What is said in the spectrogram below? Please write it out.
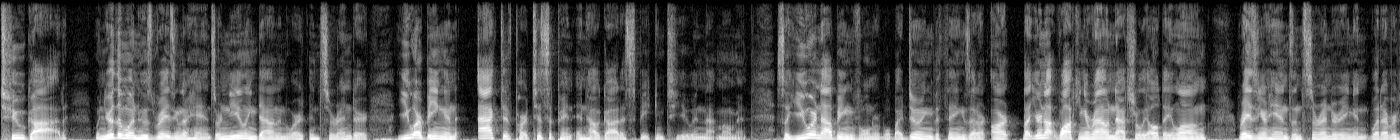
to God, when you're the one who's raising their hands or kneeling down in wor- in surrender, you are being an active participant in how God is speaking to you in that moment. So you are now being vulnerable by doing the things that aren't, aren't that you're not walking around naturally all day long, raising your hands and surrendering and whatever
